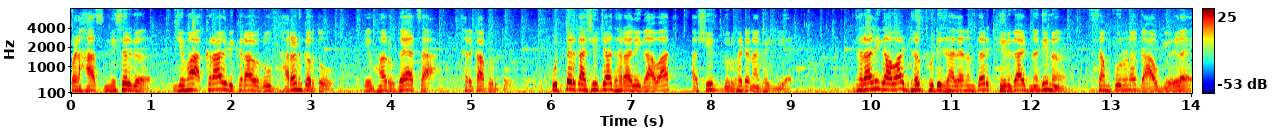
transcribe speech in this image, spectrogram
पण हाच निसर्ग जेव्हा अकराळ विकराळ रूप धारण करतो तेव्हा हृदयाचा थरका पुरतो उत्तर काशीच्या धराली गावात अशीच दुर्घटना घडली आहे. धराली गावात ढगफुटी झाल्यानंतर खीरगाड नदीनं संपूर्ण गाव गिळलंय.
